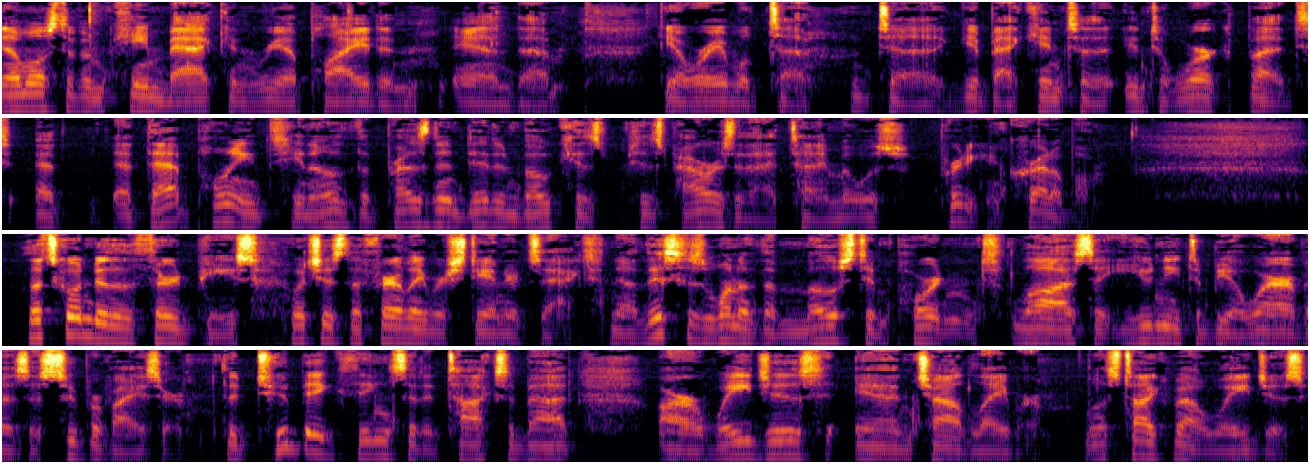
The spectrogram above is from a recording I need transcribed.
Now, most of them came back and reapplied and, and, um, you know, were able to to get back into into work. But at at that point, you know, the president did invoke his his powers at that time. It was pretty incredible. Let's go into the third piece, which is the Fair Labor Standards Act. Now, this is one of the most important laws that you need to be aware of as a supervisor. The two big things that it talks about are wages and child labor. Let's talk about wages.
